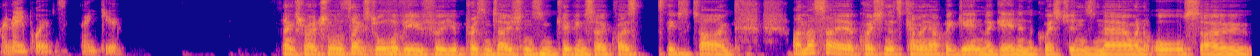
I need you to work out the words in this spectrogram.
my main points. Thank you. Thanks, Rachel, and thanks to all of you for your presentations and keeping so closely to time. I must say a question that's coming up again and again in the questions now and also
